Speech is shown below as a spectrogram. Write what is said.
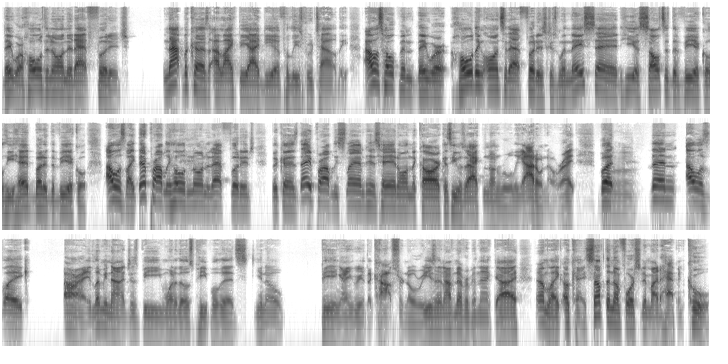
they were holding on to that footage. Not because I like the idea of police brutality. I was hoping they were holding on to that footage because when they said he assaulted the vehicle, he headbutted the vehicle, I was like, they're probably holding on to that footage because they probably slammed his head on the car because he was acting unruly. I don't know, right? But Mm, then I was like, all right, let me not just be one of those people that's, you know, being angry at the cops for no reason. I've never been that guy. And I'm like, okay, something unfortunate might have happened. Cool.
